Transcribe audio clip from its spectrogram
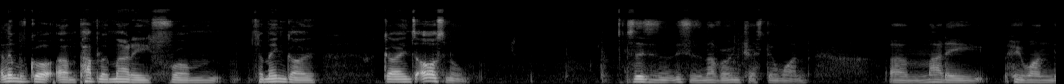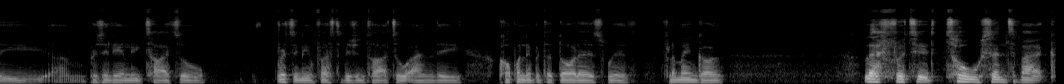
And then we've got um, Pablo Mari from Flamengo going to Arsenal. So this is this is another interesting one. Um, Mari, who won the um, Brazilian League title, Brazilian First Division title, and the Copa Libertadores with Flamengo, left-footed, tall centre back.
